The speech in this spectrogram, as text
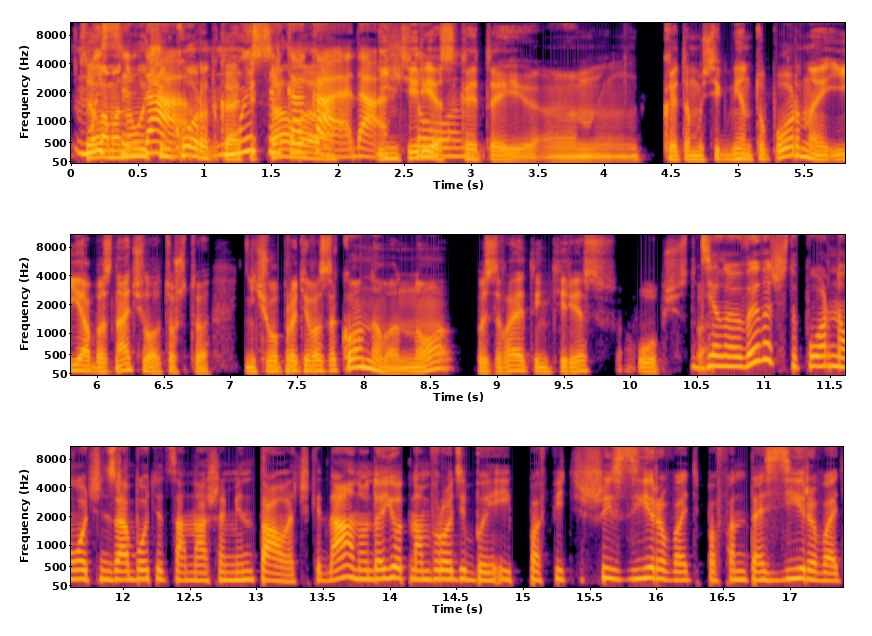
В целом мысль, она да, очень коротко описала какая, да, интерес что... к, этой, э, к этому сегменту порно и обозначила то, что ничего противозаконного, но вызывает интерес общества. Делаю вывод, что порно очень заботится о нашей менталочке, да, оно дает нам вроде бы и пофетишизировать, пофантазировать,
